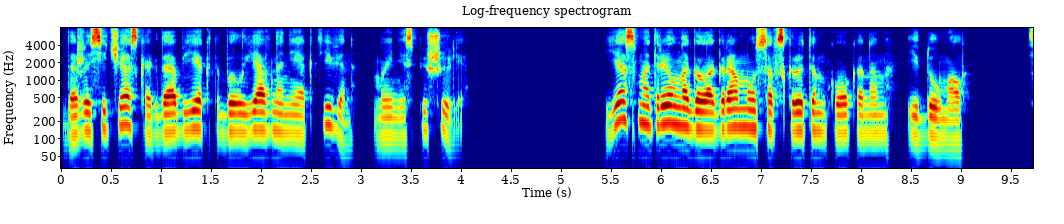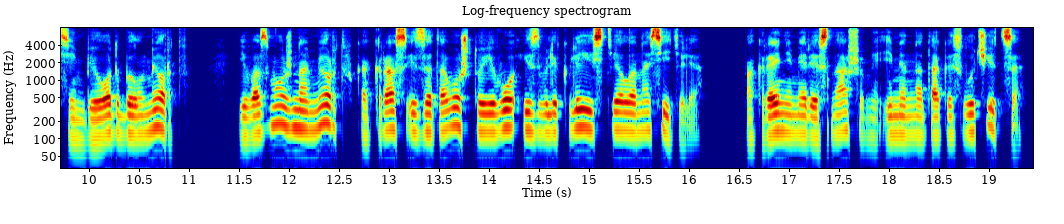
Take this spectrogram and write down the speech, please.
Даже сейчас, когда объект был явно неактивен, мы не спешили. Я смотрел на голограмму со вскрытым коконом и думал. Симбиот был мертв. И, возможно, мертв как раз из-за того, что его извлекли из тела носителя. По крайней мере, с нашими именно так и случится –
